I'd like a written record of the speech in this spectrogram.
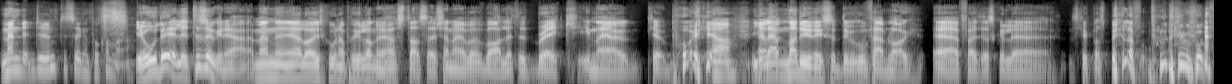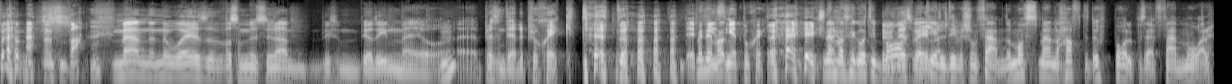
men du är inte sugen på att komma? Då? Jo, det är lite sugen jag. Men eh, jag la ju skorna på hyllan nu i höstas. Så jag känner att jag behöver bara lite break innan jag klev på igen. Ja, jag, jag- lämnade ju nyss ett division 5-lag eh, för att jag skulle slippa spela fotboll i division 5. Va? Men Noah är så, var så mysig när han liksom bjöd in mig och Mm. eh, presenterade projektet. Det Men finns var- inget projekt. När man ska gå Det är det tillbaka till division 5 då måste man ändå haft ett uppehåll på så här, fem år.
